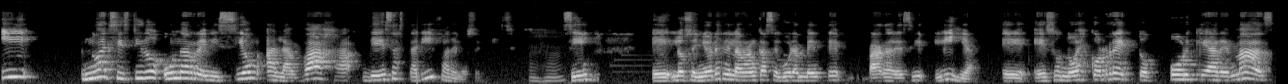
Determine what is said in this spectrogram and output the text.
Y no ha existido una revisión a la baja de esas tarifas de los servicios. ¿Sí? Eh, los señores de la banca seguramente van a decir, Ligia, eh, eso no es correcto porque además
